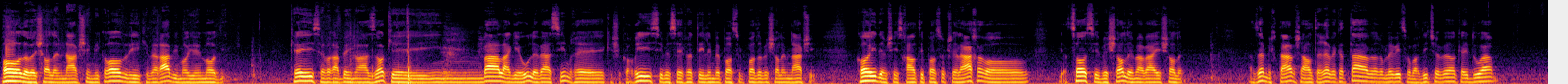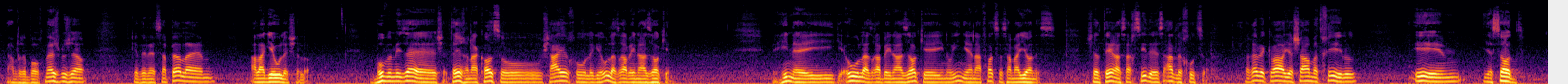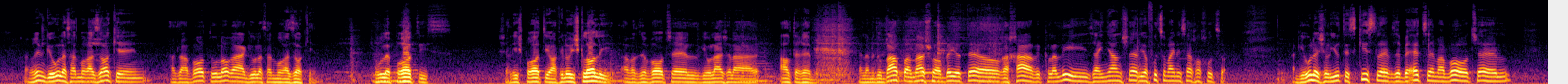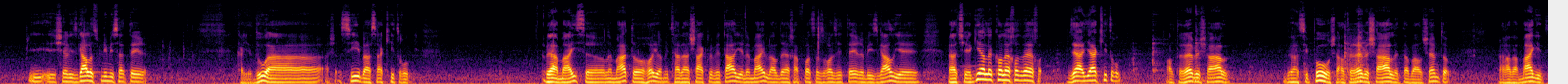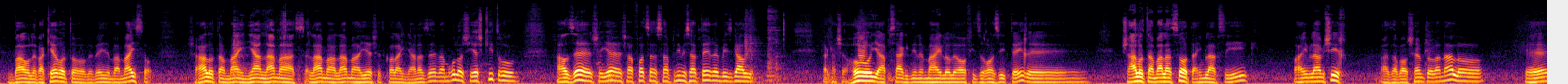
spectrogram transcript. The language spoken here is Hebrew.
פודו ושולם נפשי מקרוב לי, כי ברבי מויו מודי. כסף רבינו הזוקין, בעל הגאולה והשמחה, כשקוריסי בספר תהילים בפוסק פודו ושולם נפשי. קודם שהזכרתי פוסק של האחרו, יצוסי בשולם הווי שולם. אז זה מכתב שאלתר רבי כתב לרב לוי יצחק ברדיצ'בר, כידוע, גם לרב ברוך משבז'ר, כדי לספר להם על הגאולה שלו. מובן מזה שתכן הכוס הוא שייך הוא לגאולה אז רבינו הזוקין. והנה גאולה אז רבינו הזוקין הוא עניין הפוצס המיונס של תרס אכסידס עד לחוצו. הרבי כבר ישר מתחיל עם יסוד. אומרים גאולה סדמור הזוקין, אז האבות הוא לא רק גאולה סדמור הזוקין, גאולה פרוטיס. של איש פרוטי או אפילו איש כלולי, אבל זה וורד של גאולה של האלתר רבי. אלא מדובר פה על משהו הרבה יותר רחב וכללי, זה העניין של יפוצו מי ניסח החוצו. הגאולה של יוטס קיסלב זה בעצם אבות של, של איסגלוס פנימיס התרא. כידוע, הסיבה עשה קיטרוג. והמאסר למטה, היה מצד השקל וטריא למעלה על דבר הפצת רזי תורה באתגליא, ועד שיגיע לכל אחד ואחד. זה היה קיטרוג. אלטער רבי שאל, זה הסיפור שאלטער רבי שאל את הבעל שם טוב, הרב המגיד, באו לבקר אותו במאסר, שאל אותם מה העניין, למה, למה, למה יש את כל העניין הזה, ואמרו לו שיש קיטרוג על זה שיש הפצה פנימיות התורה באתגליא. וכאשר הוי הפסק דין למיילו לאופי זרוזי תרא, שאל אותם מה לעשות, האם להפסיק או האם להמשיך. אז הבעל שם טוב ענה לו,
